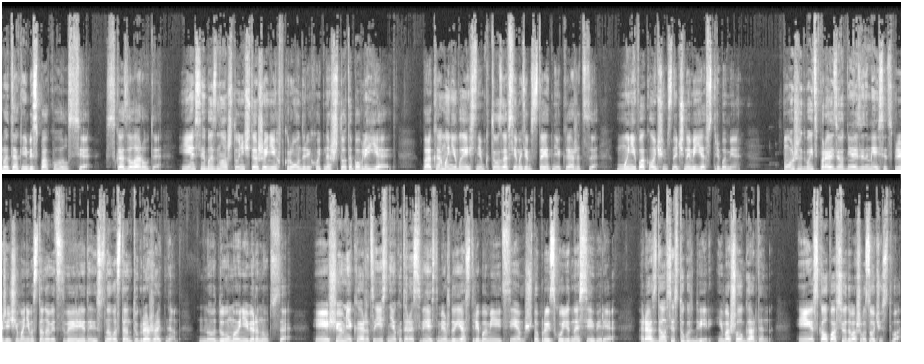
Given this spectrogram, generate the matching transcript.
бы так не беспокоился», — сказала Арута, «если бы знал, что уничтожение их в Крондере хоть на что-то повлияет. Пока мы не выясним, кто за всем этим стоит, мне кажется, мы не покончим с ночными ястребами». Может быть, пройдет не один месяц, прежде чем они восстановят свои ряды и снова станут угрожать нам — но думаю, не вернуться. И еще, мне кажется, есть некоторая связь между ястребами и тем, что происходит на севере. Раздался стук в дверь, и вошел Гарден. И искал повсюду, ваше высочество,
